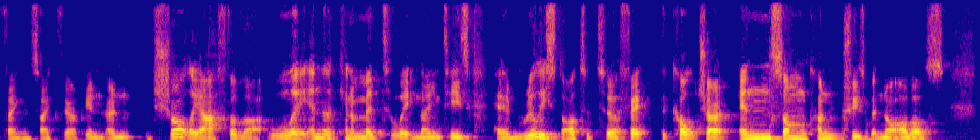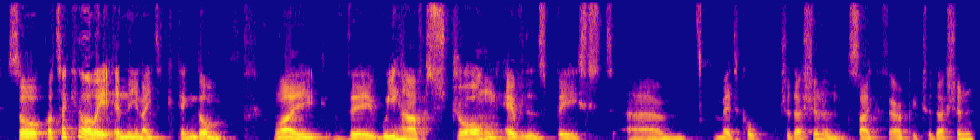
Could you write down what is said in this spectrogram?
thing in psychotherapy. And, and, shortly after that, late in the kind of mid to late 90s, it had really started to affect the culture in some countries, but not others. So, particularly in the United Kingdom, like the, we have a strong evidence based um, medical tradition and psychotherapy tradition.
